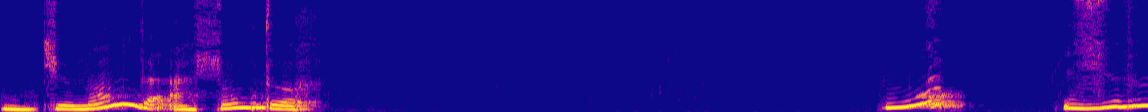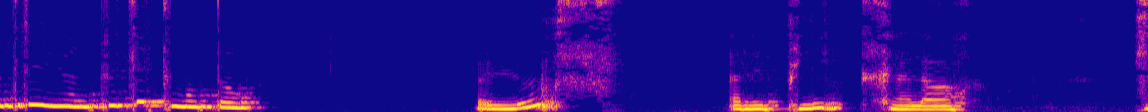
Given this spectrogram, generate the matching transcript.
demande à son tour Je voudrais une petite moto. L'ours réplique alors Je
